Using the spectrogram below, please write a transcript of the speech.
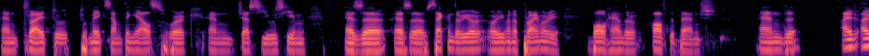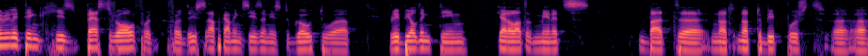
and try to to make something else work and just use him as a as a secondary or, or even a primary ball handler off the bench. And I, I really think his best role for, for this upcoming season is to go to a rebuilding team, get a lot of minutes, but uh, not not to be pushed uh, uh,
